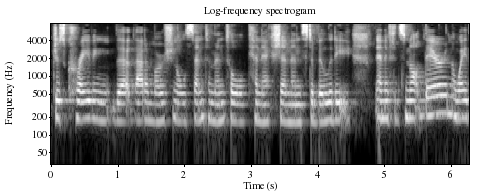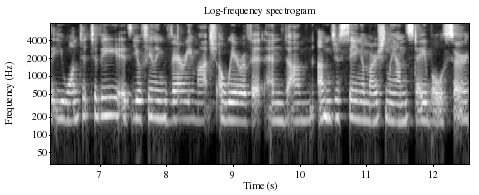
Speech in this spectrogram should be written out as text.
just craving that, that emotional, sentimental connection and stability. And if it's not there in the way that you want it to be, it's, you're feeling very much aware of it. And um, I'm just seeing emotionally unstable. So,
